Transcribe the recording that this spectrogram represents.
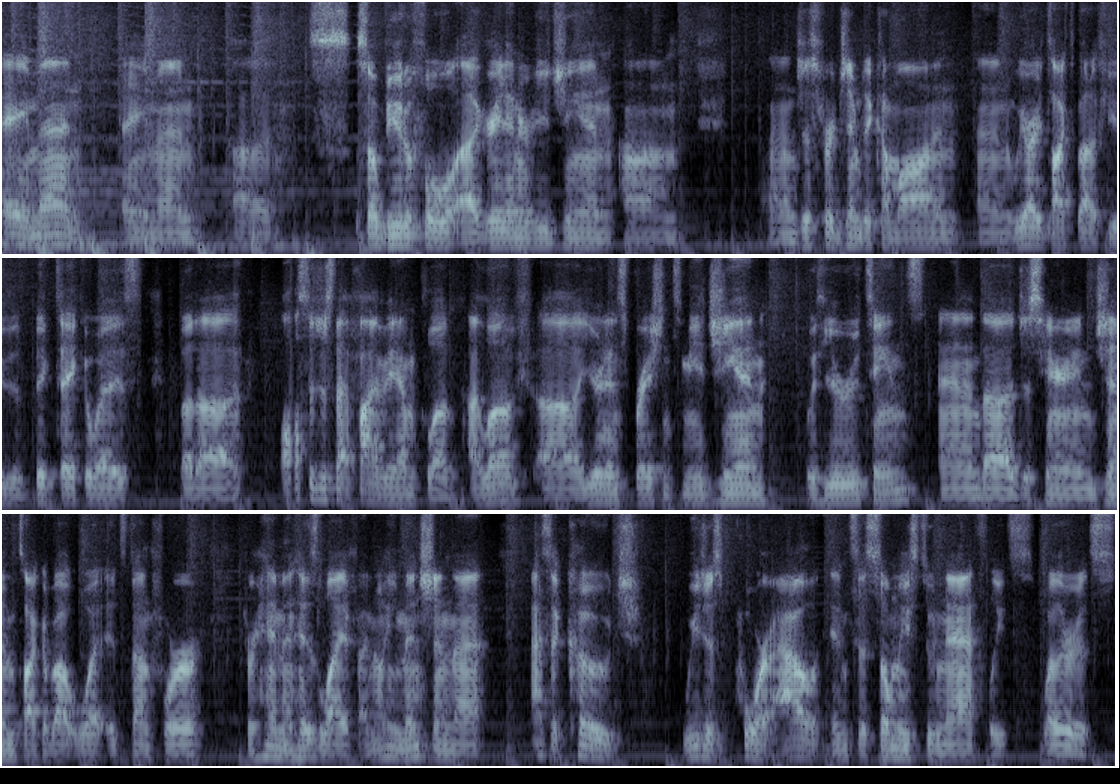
Amen. Amen. Uh, so beautiful. Uh, great interview, Gian. Um, and just for Jim to come on, and, and we already talked about a few of the big takeaways, but uh, also just that 5 a.m. club. I love uh, you're an inspiration to me, Gian, with your routines, and uh, just hearing Jim talk about what it's done for for him and his life. I know he mentioned that as a coach, we just pour out into so many student athletes, whether it's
